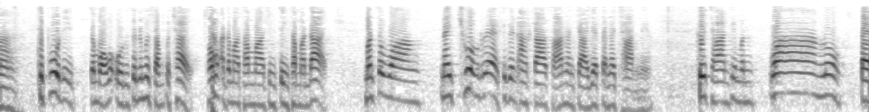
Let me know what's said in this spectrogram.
มา ที่พูดนี่จะบอกว่าโอรุตนิมุสัมก็ใช่ เพราะว่าอาตมาทำมาจริง ๆทำมาได้ มันสว่างในช่วงแรกที่เป็นอากาสานัญจายตนะฌานเนี่ย คือฌานที่มันว่างโล่งแต่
